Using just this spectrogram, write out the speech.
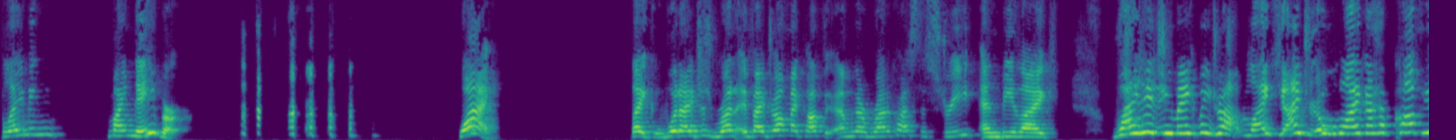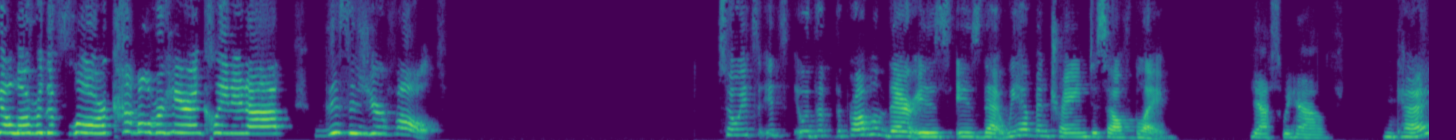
blaming my neighbor. Why? Like, would I just run? If I drop my coffee, I'm going to run across the street and be like, why did you make me drop like I oh, like I have coffee all over the floor? Come over here and clean it up. This is your fault. So it's it's the, the problem there is is that we have been trained to self-blame. Yes, we have. Okay.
